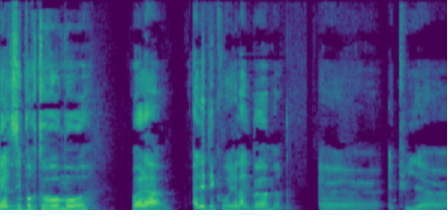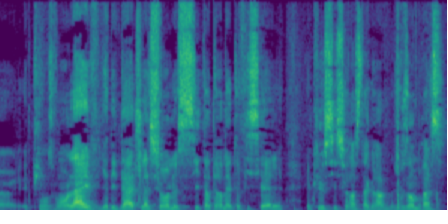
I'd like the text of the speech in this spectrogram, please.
Merci pour tous vos mots. Voilà. Allez découvrir l'album. Euh, et puis euh, et puis on se voit en live. Il y a des dates là sur le site internet officiel et puis aussi sur Instagram. Je vous embrasse.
